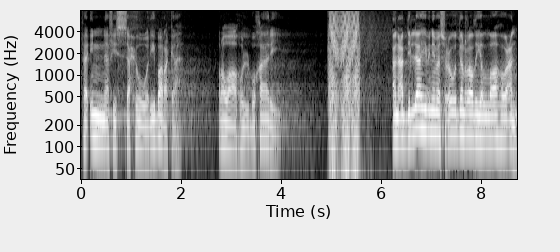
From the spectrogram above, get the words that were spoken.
فإن في السحور بركة. رواه البخاري. عن عبد الله بن مسعود رضي الله عنه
